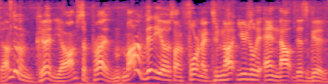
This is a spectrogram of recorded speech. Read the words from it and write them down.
Yo, I'm doing good, yo. I'm surprised. My videos on Fortnite do not usually end out this good.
